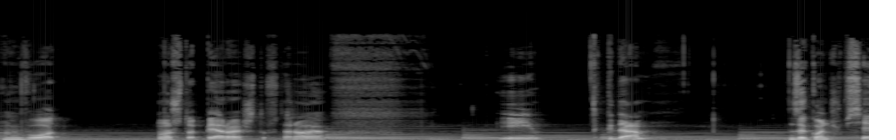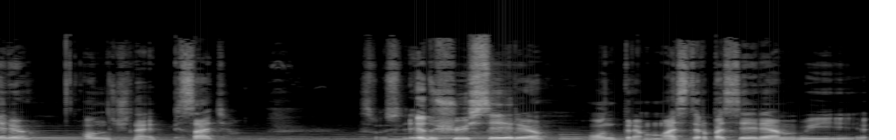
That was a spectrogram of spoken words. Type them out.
Вот. Ну, что первое, что второе. И тогда, закончив серию, он начинает писать свою следующую серию. Он прям мастер по сериям. И...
